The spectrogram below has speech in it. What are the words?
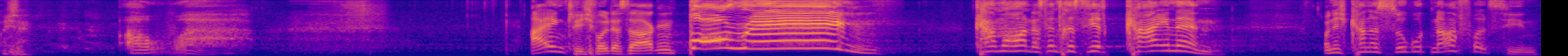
Und ich sage, oh wow. Eigentlich wollte er sagen, boring! Come on, das interessiert keinen. Und ich kann es so gut nachvollziehen,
